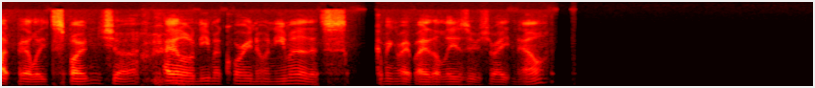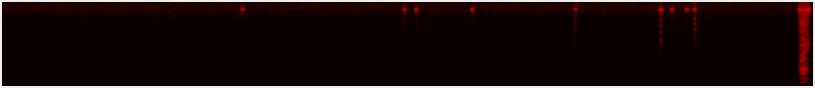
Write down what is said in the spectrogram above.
pot-bellied sponge, uh, Hyalonema corynonema, that's coming right by the lasers right now. Might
